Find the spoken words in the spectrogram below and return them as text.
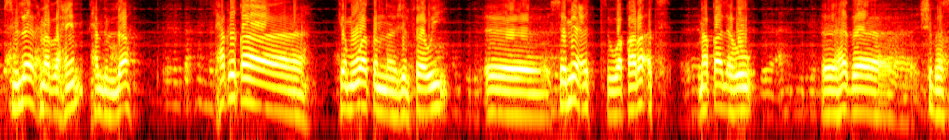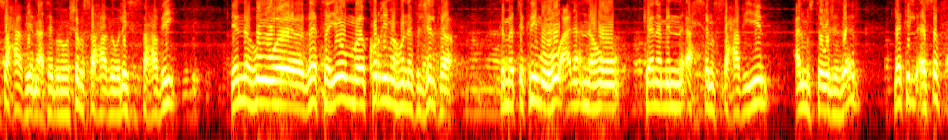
بسم الله الرحمن الرحيم. الحمد لله. الحقيقة كمواطن جلفاوي آه، سمعت وقرأت ما قاله آه، هذا شبه الصحفي أنا أعتبره شبه الصحفي وليس الصحفي لأنه آه، ذات يوم كرم هنا في الجلفة. تم تكريمه على أنه كان من أحسن الصحفيين على مستوى الجزائر. لكن للأسف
